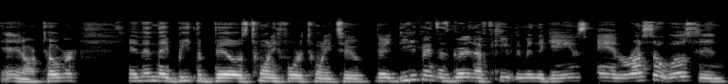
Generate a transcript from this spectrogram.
in October and then they beat the Bills 24 to 22. Their defense is good enough to keep them in the games, and Russell Wilson,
